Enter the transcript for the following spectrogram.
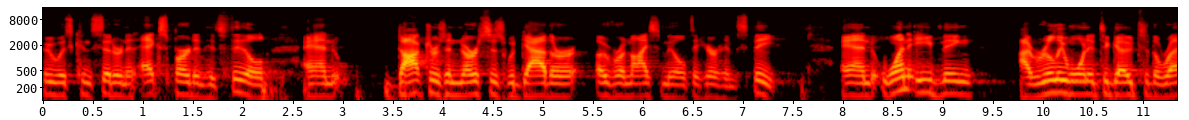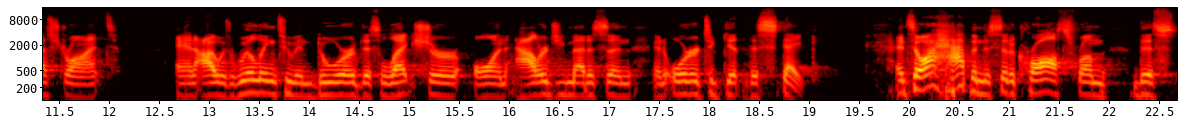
who was considered an expert in his field, and doctors and nurses would gather over a nice meal to hear him speak. And one evening, I really wanted to go to the restaurant and I was willing to endure this lecture on allergy medicine in order to get this steak. And so I happened to sit across from this,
